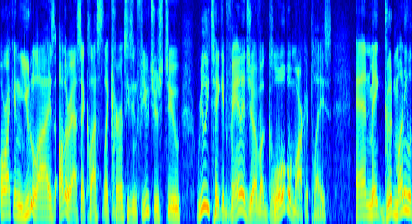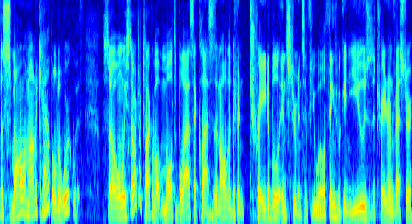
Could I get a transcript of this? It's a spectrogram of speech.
or I can utilize other asset classes like currencies and futures to really take advantage of a global marketplace and make good money with a small amount of capital to work with. So when we start to talk about multiple asset classes and all the different tradable instruments, if you will, things we can use as a trader investor,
